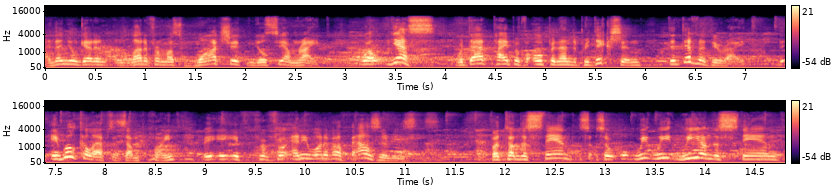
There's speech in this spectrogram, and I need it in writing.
and then you'll get a letter from us, watch it, and you'll see I'm right. Well, yes, with that type of open-ended prediction, they're definitely right. It will collapse at some point, for, for, any one of a thousand reasons. But to understand, so, so we, we, we understand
